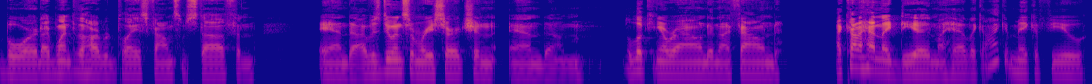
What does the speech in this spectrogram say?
board. I went to the hardwood place, found some stuff, and and uh, I was doing some research and and um, looking around, and I found I kind of had an idea in my head, like I could make a few,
